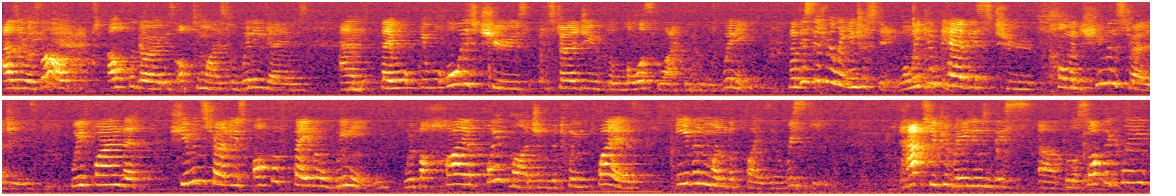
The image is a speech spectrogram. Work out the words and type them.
As a result, AlphaGo is optimized for winning games and they will, it will always choose the strategy with the lowest likelihood of winning. Now this is really interesting. When we compare this to common human strategies, we find that human strategies often favor winning with a higher point margin between players even when the plays are risky. Perhaps you could read into this uh, philosophically,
